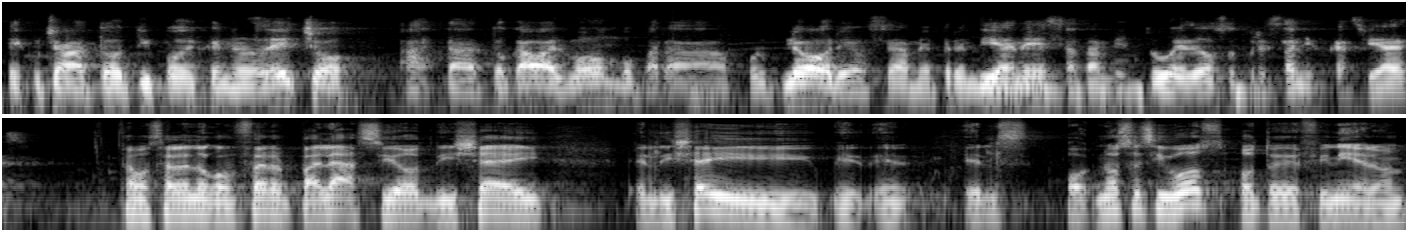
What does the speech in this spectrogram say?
escuchaba todo tipo de género, de hecho hasta tocaba el bombo para folclore, o sea, me prendía en esa, también tuve dos o tres años que hacía eso. Estamos hablando con Fer Palacio, DJ. El DJ, eh, eh, él- no sé si vos o te definieron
